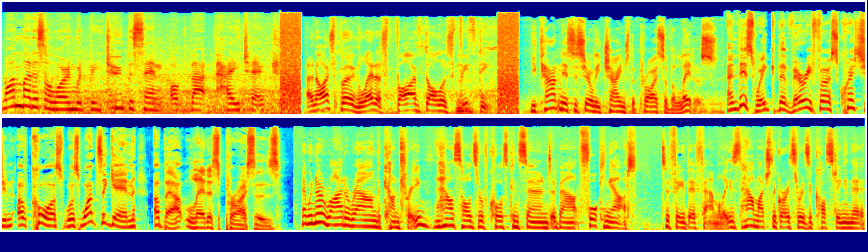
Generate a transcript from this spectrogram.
One lettuce alone would be 2% of that paycheck. An iceberg lettuce, $5.50. You can't necessarily change the price of a lettuce. And this week, the very first question, of course, was once again about lettuce prices. Now, we know right around the country, households are, of course, concerned about forking out to feed their families, how much the groceries are costing in their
